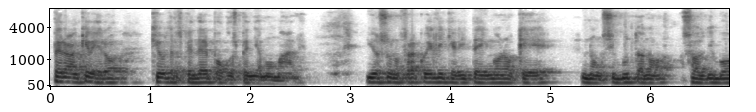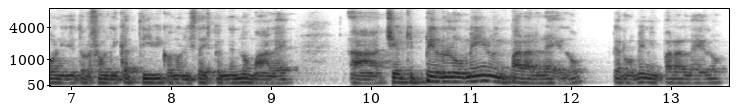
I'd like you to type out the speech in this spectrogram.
Però è anche vero che oltre a spendere poco spendiamo male. Io sono fra quelli che ritengono che non si buttano soldi buoni dietro soldi cattivi quando li stai spendendo male, uh, cerchi perlomeno in parallelo, perlomeno in parallelo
